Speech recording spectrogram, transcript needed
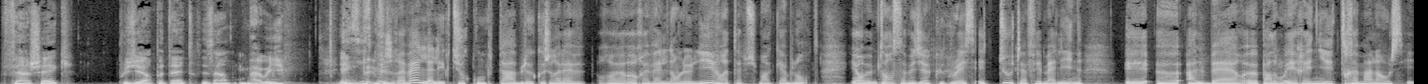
fait un chèque, plusieurs peut-être, c'est ça? Bah oui. Mais C'est ce que je révèle, la lecture comptable que je relève, re- révèle dans le livre est absolument accablante. Et en même temps, ça veut dire que Grace est tout à fait maline et euh, Albert, euh, pardon, et Régnier très malin aussi.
